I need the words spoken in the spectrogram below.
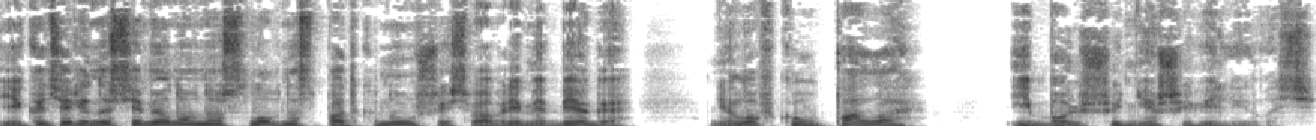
Екатерина Семеновна, словно споткнувшись во время бега, неловко упала и больше не шевелилась.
